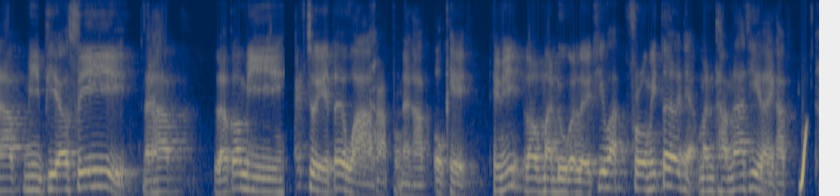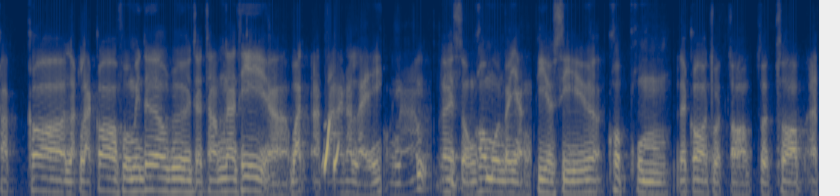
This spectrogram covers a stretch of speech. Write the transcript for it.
นะครับ มี PLC นะครับ แล้วก็มี actuator valve ครับผม นะครับโอเค ทีนี้เรามาดูกันเลยที่ว่า flow meter เนี่ยมันทำหน้าที่อะไรครับ ครับ ก็หลักๆก็ Flow Meter ก็คือจะทำหน้าที่อ่าวัดอัตราการไหลของน้ำเพื่อส่งข้อมูลไปอย่าง PLC เพื่อควบคุม แล้วก็ตรวจสอบตรวจสอบอั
